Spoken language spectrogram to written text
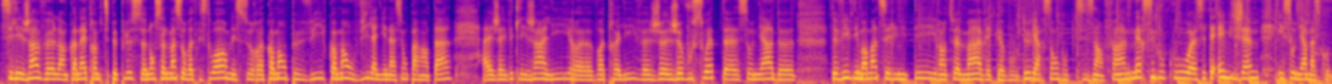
si les gens veulent en connaître un petit peu plus, non seulement sur votre histoire, mais sur comment on peut vivre, comment on vit l'aliénation parentale. J'invite les gens à lire votre livre. Je, je vous souhaite, Sonia, de de vivre des moments de sérénité éventuellement avec vos deux garçons, vos petits-enfants. Merci beaucoup. Euh, c'était Amy Gem et Sonia Mascolo.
